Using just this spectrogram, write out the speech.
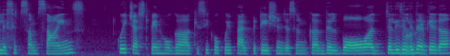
elicit some signs کوئی چیسٹ پین ہوگا کسی کو کوئی پیلپٹیشن جیسے ان کا دل بہت جلدی جلدی دھڑکے گا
